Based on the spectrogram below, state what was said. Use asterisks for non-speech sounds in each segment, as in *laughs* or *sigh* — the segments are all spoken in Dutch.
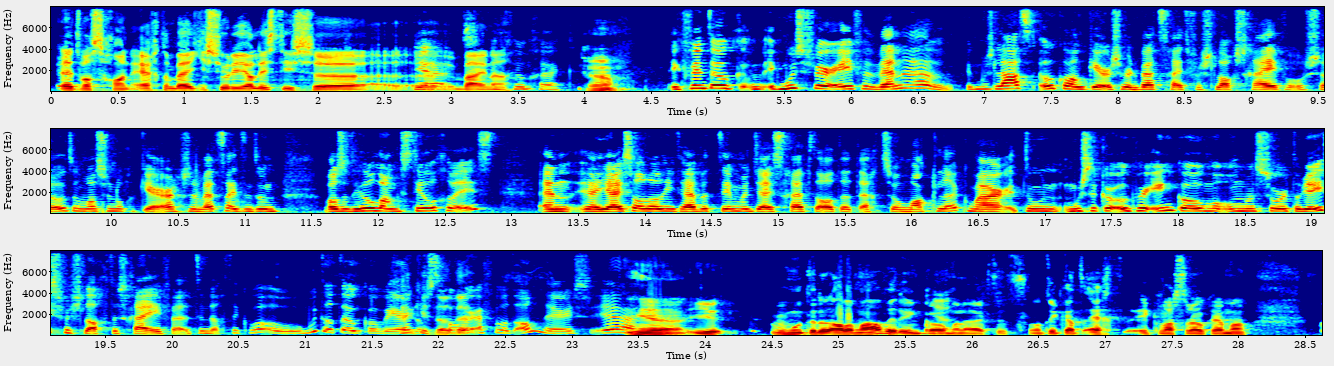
Het was gewoon echt een beetje surrealistisch, ja, bijna. heel gek. Ja. Ik vind ook, ik moest weer even wennen. Ik moest laatst ook al een keer een soort wedstrijdverslag schrijven of zo. Toen was er nog een keer ergens een wedstrijd en toen was het heel lang stil geweest. En ja, jij zal dat niet hebben, Tim, want jij schrijft altijd echt zo makkelijk. Maar toen moest ik er ook weer inkomen om een soort raceverslag te schrijven. Toen dacht ik, wow, hoe moet dat ook alweer? Gek dat is dat, gewoon hè? weer even wat anders. Ja, ja je, we moeten er allemaal weer inkomen, ja. lijkt het. Want ik had echt, ik was er ook helemaal...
